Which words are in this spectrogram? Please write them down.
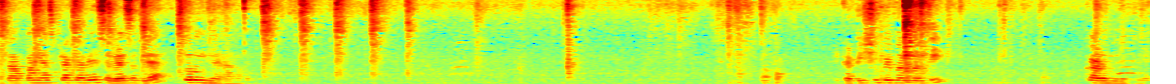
आता आपण याच प्रकारे सगळ्या चकल्या करून घेणार आहोत. एका टिश्यू पेपर वरती काढून घेतले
